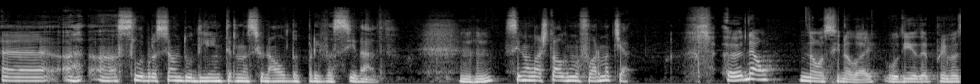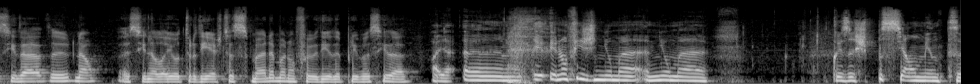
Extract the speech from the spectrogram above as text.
a, a, a celebração do Dia Internacional da Privacidade. Uhum. Assinalaste de alguma forma, Tiago? Uh, não, não assinalei. O dia da privacidade, não. Assinalei outro dia esta semana, mas não foi o dia da privacidade. Olha, hum, eu, eu, não fiz nenhuma, nenhuma coisa especialmente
